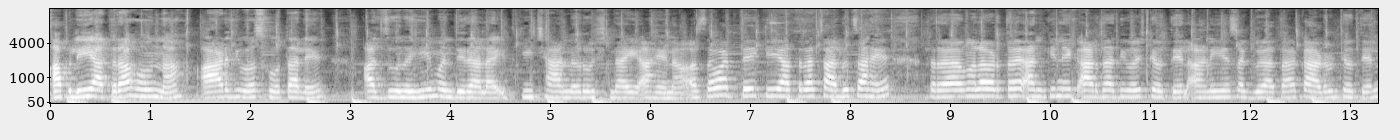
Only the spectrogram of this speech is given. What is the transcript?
आपली यात्रा होऊन ना आठ दिवस होत आले. अजूनही मंदिराला इतकी छान रोषणाई आहे ना? असं वाटतंय की यात्रा चालूच आहे. तर मला वाटतं आणखीन एक आठ दहा दिवस ठेवतील आणि हे सगळं आता काढून ठेवतील.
